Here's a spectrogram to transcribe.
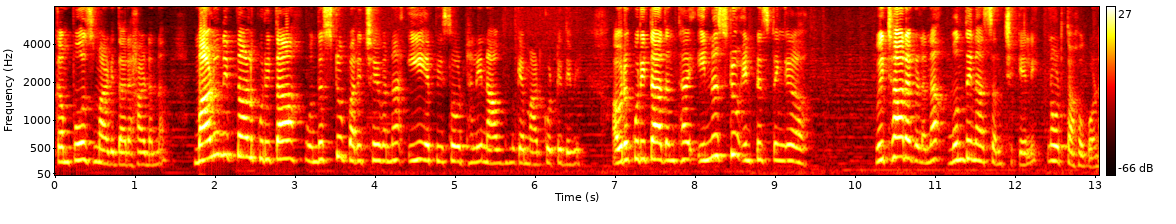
ಕಂಪೋಸ್ ಮಾಡಿದ್ದಾರೆ ಹಾಡನ್ನು. ಮಾಳು ನಿಪ್ತಾಳ್ ಕುರಿತ ಒಂದಷ್ಟು ಪರಿಚಯವನ್ನ ಈ ಎಪಿಸೋಡ್ನಲ್ಲಿ ನಾವು ನಿಮಗೆ ಮಾಡಿಕೊಟ್ಟಿದ್ದೀವಿ. ಅವರ ಕುರಿತಾದಂಥ ಇನ್ನಷ್ಟು ಇಂಟ್ರೆಸ್ಟಿಂಗ್ ವಿಚಾರಗಳನ್ನ ಮುಂದಿನ ಸಂಚಿಕೆಯಲ್ಲಿ ನೋಡ್ತಾ ಹೋಗೋಣ.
